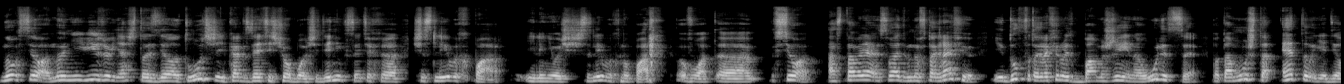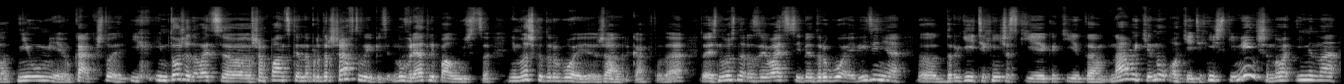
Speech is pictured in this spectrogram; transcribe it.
Ну все, но не вижу я, что сделать лучше и как взять еще больше денег с этих э, счастливых пар. Или не очень счастливых, но пар. Вот. Э, все, оставляю свадебную фотографию, иду фотографировать бомжей на улице, потому что этого я делать не умею. Как? Что? Их, им тоже давать э, шампанское на брудершафт выпить? Ну, вряд ли получится. Немножко другой жанр как-то, да? То есть нужно развивать в себе другое видение, э, другие технические какие-то навыки. Ну, окей, технически меньше, но именно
